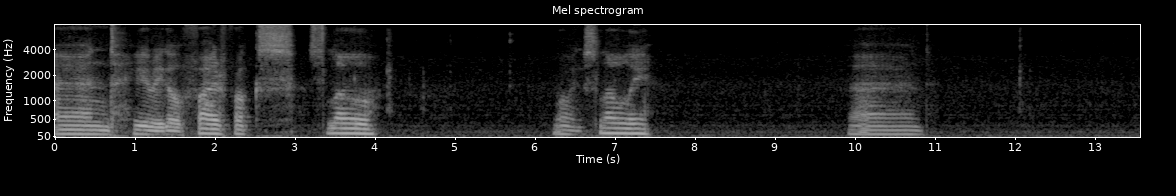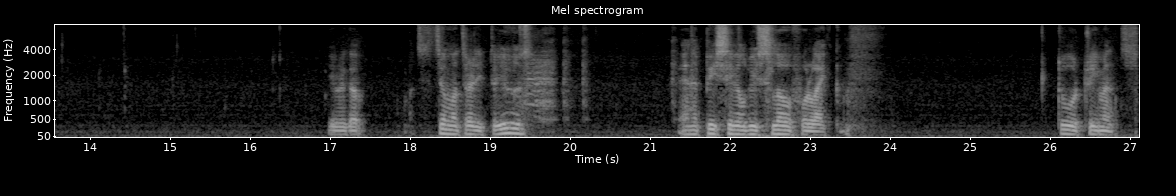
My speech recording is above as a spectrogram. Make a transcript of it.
and here we go. Firefox slow. Moving slowly. And here we go. But still not ready to use. And the PC will be slow for like two or three months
